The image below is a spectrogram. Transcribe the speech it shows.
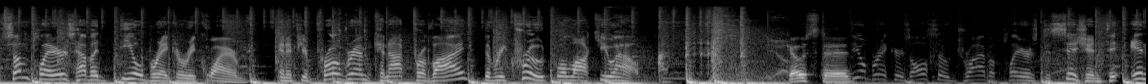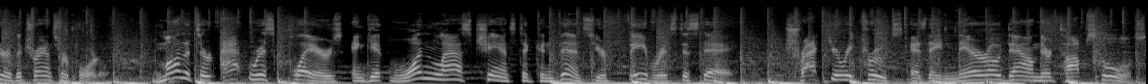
Some players have a deal breaker requirement, and if your program cannot provide, the recruit will lock you out. Ghosted. Deal breakers also drive a player's decision to enter the transfer portal. Monitor at risk players and get one last chance to convince your favorites to stay. Track your recruits as they narrow down their top schools.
